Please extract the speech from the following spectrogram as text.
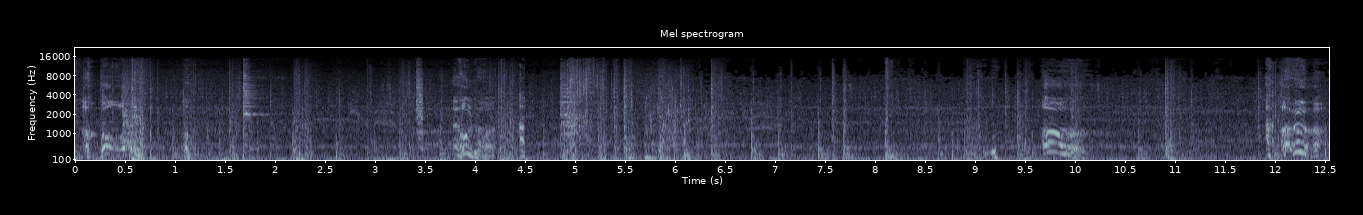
Hold on. Oh! Oh!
